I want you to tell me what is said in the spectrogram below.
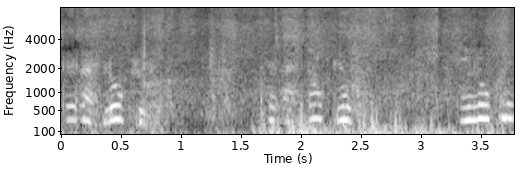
ได้หลายลูกอยู่ได้หลายลูกอยู่ให้ ลูกนี่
